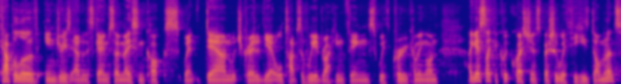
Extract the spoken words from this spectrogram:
couple of injuries out of this game. So Mason Cox went down, which created yeah all types of weird rucking things with Kreuger coming on. I guess like a quick question, especially with Hickey's dominance.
